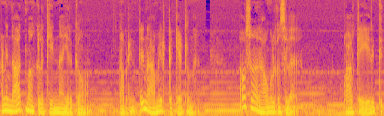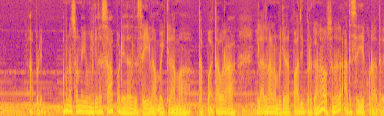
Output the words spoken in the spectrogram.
ஆனால் இந்த ஆத்மாக்களுக்கு என்ன இருக்கும் அப்படின்ட்டு நான் அமீர்கிட்ட கேட்டிருந்தேன். அவர் சொன்னார் அவங்களுக்கும் சில வாழ்க்கை இருக்குது அப்படின்னு. அப்போ நான் சொன்னேன் இவங்களுக்கு எதாவது சாப்பாடு ஏதாவது செய்யலாம் வைக்கலாமா? தப்பா தவறா? இல்லை அதனால் நம்மளுக்கு எதாவது பாதிப்பு இருக்கானா அவர் சொன்னார் அது செய்யக்கூடாது.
